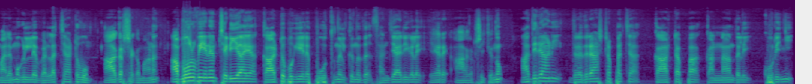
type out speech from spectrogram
മലമുകളിലെ വെള്ളച്ചാട്ടവും ആകർഷകമാണ്. അപൂർവയിനം ചെടിയായ കാട്ടുപുകയിലെ പൂത്തു നിൽക്കുന്നത് സഞ്ചാരികളെ ഏറെ ആകർഷിക്കുന്നു. അതിരാണി ധൃതരാഷ്ട്രപ്പച്ച കാട്ടപ്പ കണ്ണാന്തളി കുറിഞ്ഞി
